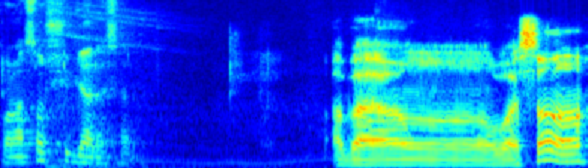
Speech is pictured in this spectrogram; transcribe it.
Pour l'instant, je suis bien à la salle. Ah bah, on voit ça, hein.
